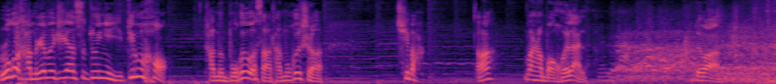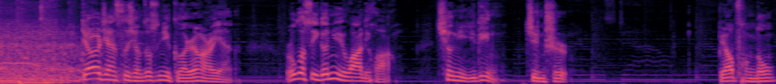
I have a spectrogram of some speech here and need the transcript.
如果他们认为这件事对你一定好，他们不会说啥，他们会说：“去吧，啊，马上包回来了，对吧？”第二件事情就是你个人而言，如果是一个女娃的话，请你一定矜持，不要冲动。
